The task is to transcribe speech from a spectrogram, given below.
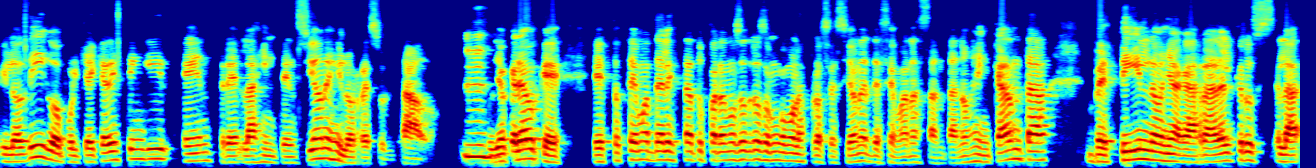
Y lo, digo porque hay que distinguir entre las intenciones y los resultados. Yo creo que estos temas del estatus para nosotros son como las procesiones de Semana Santa. Nos encanta vestirnos y agarrar el, cruz, la,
